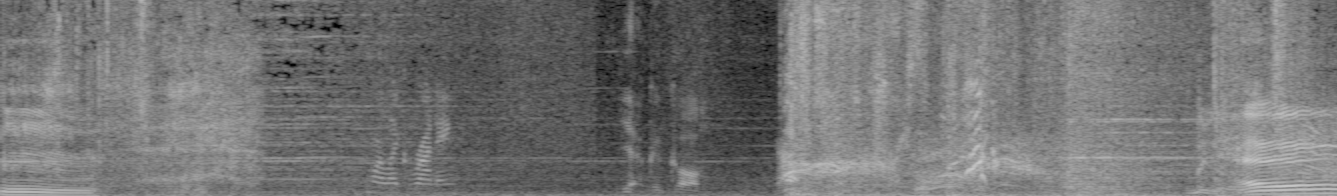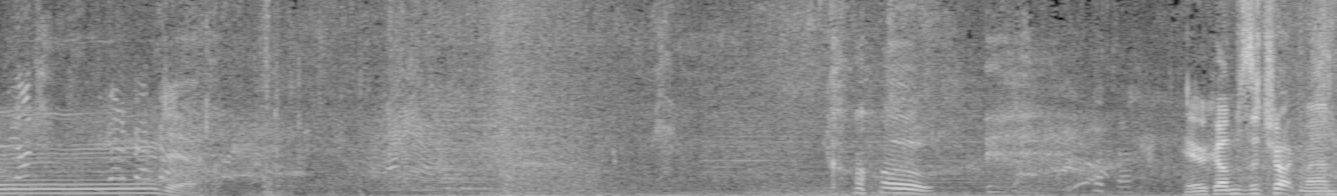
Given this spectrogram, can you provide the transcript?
Hmm. More like running. Yeah, good call. Oh dear. Oh, here comes the truck man.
